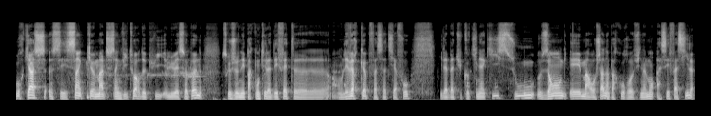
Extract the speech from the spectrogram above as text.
Urkas, c'est 5 matchs, 5 victoires depuis l'US Open, parce que je n'ai pas compté la défaite euh, en Lever Cup face à Tiafo. Il a battu Kokinaki, Sou, Zhang et Marochan, un parcours euh, finalement assez facile.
